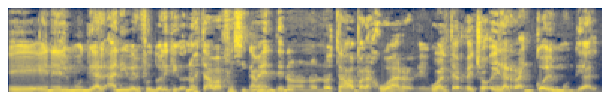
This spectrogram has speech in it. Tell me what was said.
eh, en el Mundial a nivel futbolístico. No estaba físicamente, no, no, no estaba para jugar, eh, Walter. De hecho, él arrancó el Mundial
